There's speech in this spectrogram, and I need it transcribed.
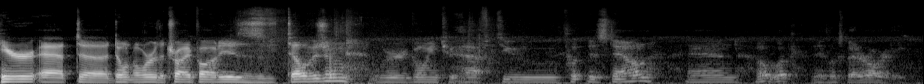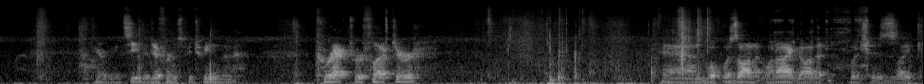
here at uh, Don't Know Where the Tripod Is television, we're going to have to put this down and, oh look, it looks better already. Here we can see the difference between the correct reflector and what was on it when I got it, which is like,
